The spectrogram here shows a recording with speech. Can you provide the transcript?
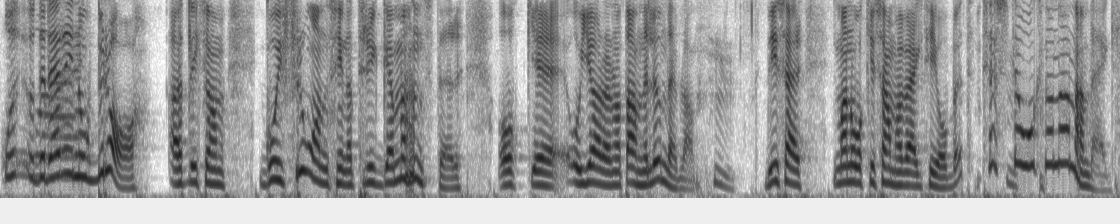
Och, och det där är nog bra. Att liksom gå ifrån sina trygga mönster och, eh, och göra något annorlunda ibland. Hmm. Det är så här, man åker samma väg till jobbet. Testa att åka någon annan väg.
